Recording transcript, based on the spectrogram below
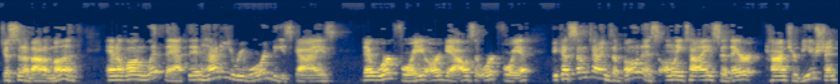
just in about a month. And along with that, then how do you reward these guys that work for you or gals that work for you? Because sometimes a bonus only ties to their contribution,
